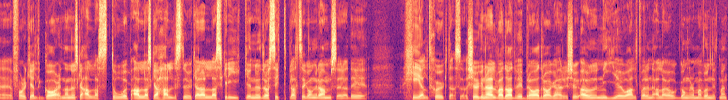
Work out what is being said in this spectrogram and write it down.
Eh, Folk är helt galna. Nu ska alla stå upp, alla ska ha halsdukar, alla skriker. Nu drar sittplats igång ramsor. Det är helt sjukt alltså. 2011 då hade vi bra drag här. nio och allt vad det är, alla gånger de har vunnit. Men,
